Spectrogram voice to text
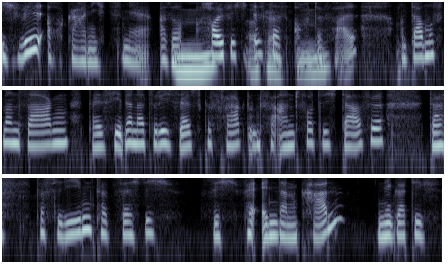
ich will auch gar nichts mehr. Also häufig ist okay. das auch der Fall. Und da muss man sagen, da ist jeder natürlich selbst gefragt und verantwortlich dafür, dass das Leben tatsächlich sich verändern kann. Negativ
